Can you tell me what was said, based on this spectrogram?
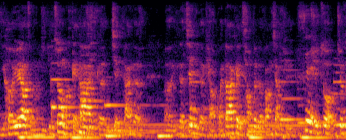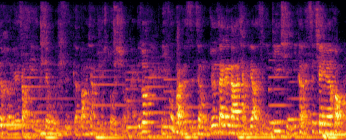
你合约要怎么拟定。所以，我们给大家一个简单的呃一个建议的条款，大家可以朝这个方向去去做，就是合约上面有一些文字一个方向去做修改。就是说，你付款的时程，我们就再跟大家强调的是，你第一期你可能是签约后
